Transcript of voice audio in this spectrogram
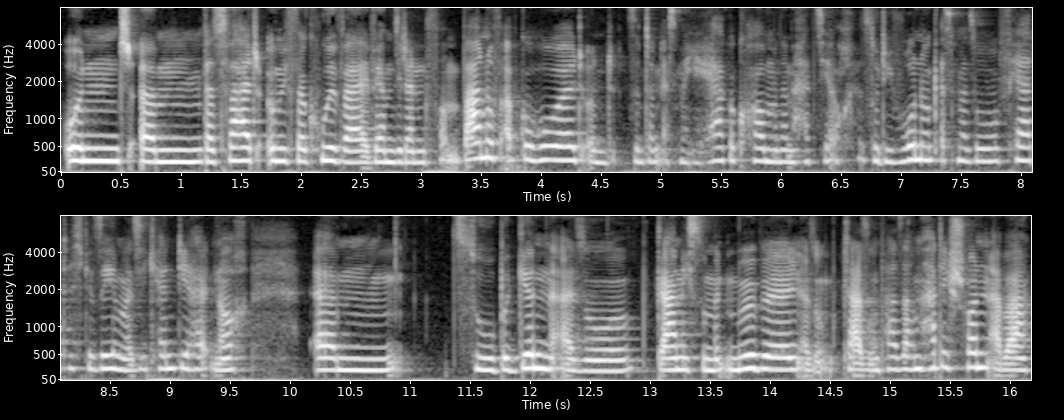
Und ähm, das war halt irgendwie voll cool, weil wir haben sie dann vom Bahnhof abgeholt und sind dann erstmal hierher gekommen und dann hat sie auch so die Wohnung erstmal so fertig gesehen, weil sie kennt die halt noch ähm, zu Beginn, also gar nicht so mit Möbeln. Also klar, so ein paar Sachen hatte ich schon, aber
